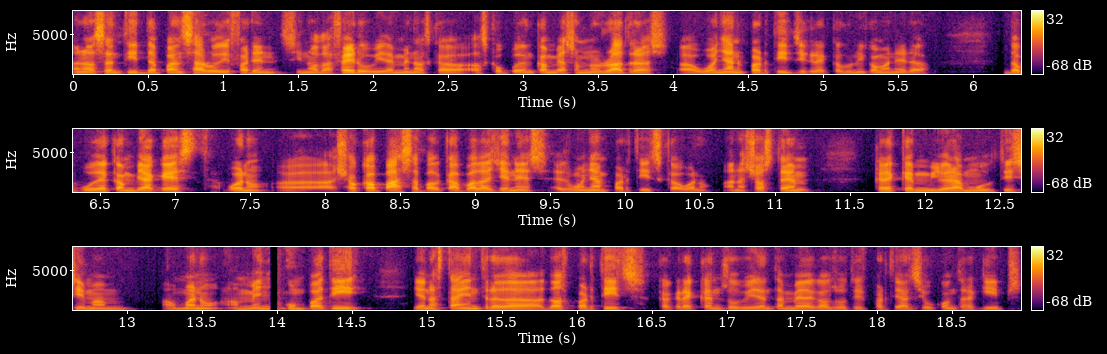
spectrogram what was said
en el sentit de pensar-ho diferent, sinó de fer-ho. Evidentment, els que, els que ho podem canviar som nosaltres eh, guanyant partits i crec que l'única manera de poder canviar aquest, bueno, eh, això que passa pel cap a la gent és, és guanyant partits, que bueno, en això estem. Crec que hem millorat moltíssim en, en, bueno, en menys competir i en estar entre de, dels partits, que crec que ens oblidem també que els últims partits han sigut contra equips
